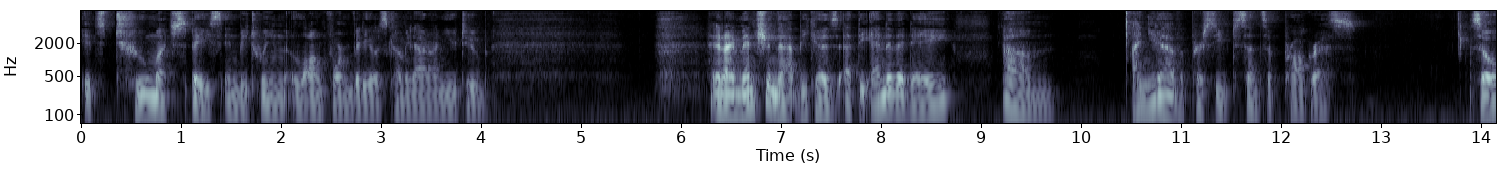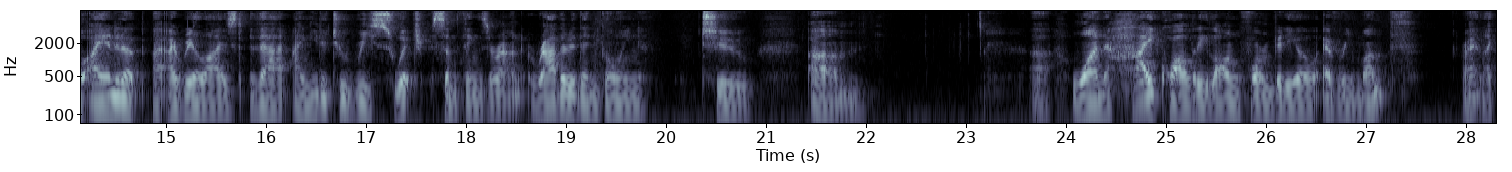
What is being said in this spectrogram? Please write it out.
it's too much space in between long form videos coming out on YouTube. And I mention that because at the end of the day, um, I need to have a perceived sense of progress so I ended up, I realized that I needed to re-switch some things around rather than going to um, uh, one high quality long form video every month, right? Like,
